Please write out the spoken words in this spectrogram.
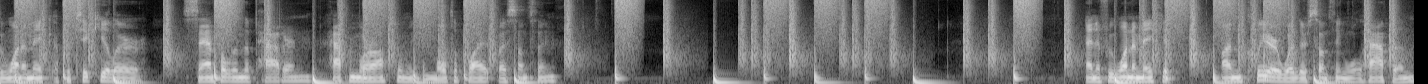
We want to make a particular sample in the pattern happen more often, we can multiply it by something. And if we want to make it unclear whether something will happen,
